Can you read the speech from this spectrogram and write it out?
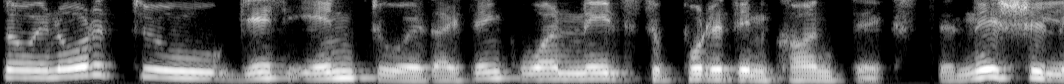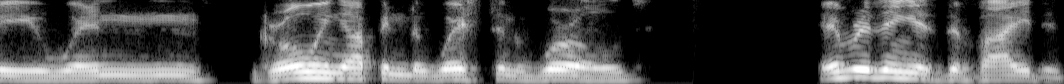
So, in order to get into it, I think one needs to put it in context. Initially, when growing up in the Western world, everything is divided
